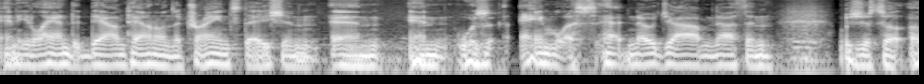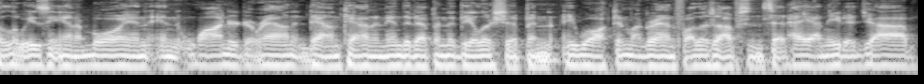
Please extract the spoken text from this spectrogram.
and he landed downtown on the train station and and was aimless, had no job, nothing, was just a, a Louisiana boy and, and wandered around in downtown and ended up in the dealership. And he walked in my grandfather's office and said, "Hey, I need a job."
